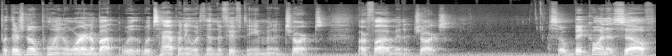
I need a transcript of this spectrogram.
But there's no point in worrying about what's happening within the 15-minute charts or five-minute charts. So Bitcoin itself,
